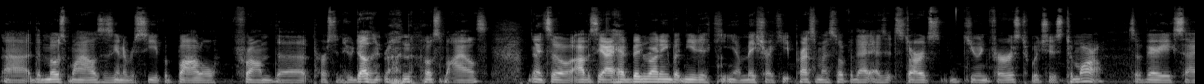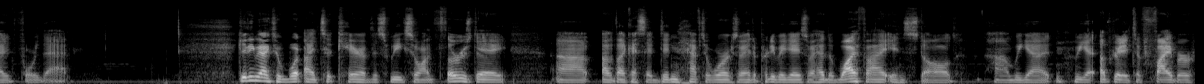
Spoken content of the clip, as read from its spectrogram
uh, the most miles is to receive a bottle from the person who doesn't run the most miles. And so obviously I have been running, but need to you know make sure I keep pressing myself for that as it starts June 1st, which is tomorrow. So very excited for that. Getting back to what I took care of this week. So on Thursday, uh, like I said, didn't have to work, so I had a pretty big day. So I had the Wi-Fi installed. Uh, we got we got upgraded to fiber,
